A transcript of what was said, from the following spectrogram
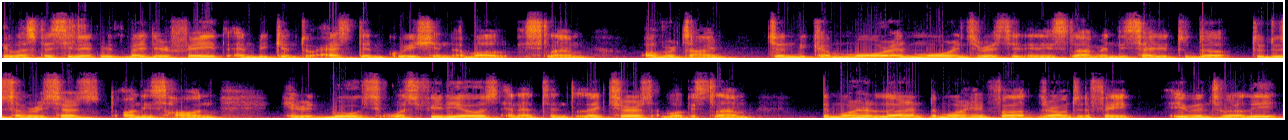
He was fascinated by their faith and began to ask them questions about Islam. Over time, John became more and more interested in Islam and decided to do, to do some research on his own. He read books, watched videos, and attended lectures about Islam. The more he learned, the more he felt drawn to the faith. Eventually,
